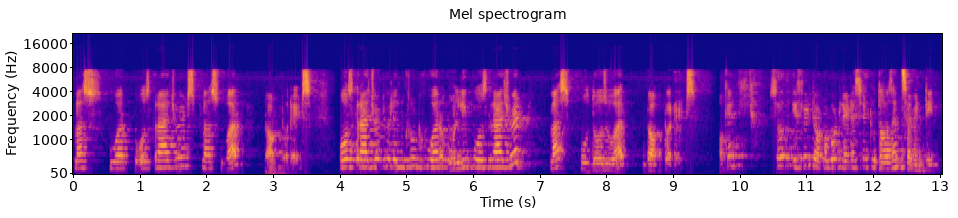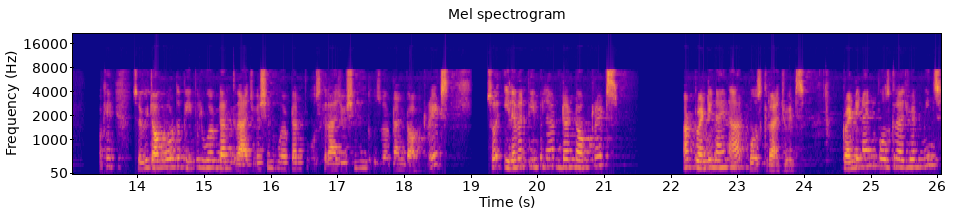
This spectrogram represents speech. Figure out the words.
plus who are postgraduates plus who are doctorates. Postgraduate will include who are only postgraduate plus who those who are doctorates. Okay? So if we talk about let us say 2017 okay? So we talk about the people who have done graduation who have done post graduation those who have done doctorates so 11 people have done doctorates. Now 29 are postgraduates. 29 postgraduate means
